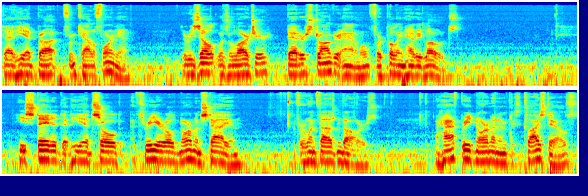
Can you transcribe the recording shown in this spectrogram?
that he had brought from California. The result was a larger, better, stronger animal for pulling heavy loads. He stated that he had sold a three year old Norman stallion for $1,000. A half breed Norman and Clydesdales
